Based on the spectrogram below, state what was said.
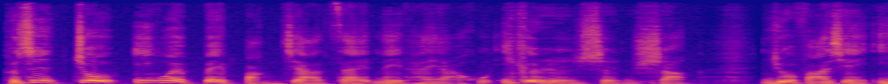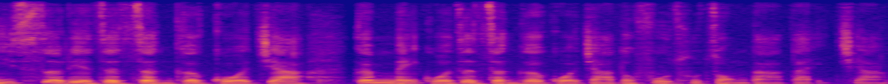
可是就因为被绑架在内塔尼亚胡一个人身上，你就发现以色列这整个国家跟美国这整个国家都付出重大代价，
